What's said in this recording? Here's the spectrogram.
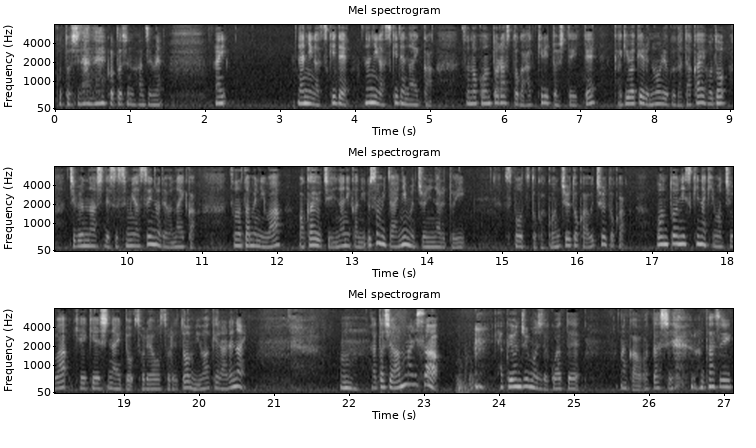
今年だね。今年の初め。はい。何が好きで何が好きでないか。そのコントラストがはっきりとしていて嗅ぎ分ける能力が高いほど自分の足で進みやすいのではないか。そのためには若いうちに何かに嘘みたいに夢中になるといい。スポーツとか昆虫とか宇宙とか本当に好きな気持ちは経験しないとそれをそれと見分けられない。うん私あんまりさ 140文字でこうやってなんか私 私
